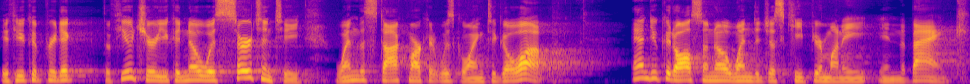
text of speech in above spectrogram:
If you could predict the future, you could know with certainty when the stock market was going to go up. And you could also know when to just keep your money in the bank.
